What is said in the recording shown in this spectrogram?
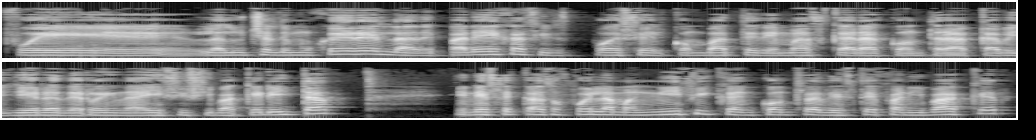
fue la lucha de mujeres, la de parejas y después el combate de máscara contra cabellera de Reina Isis y Vaquerita. En este caso fue la magnífica en contra de Stephanie Baker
